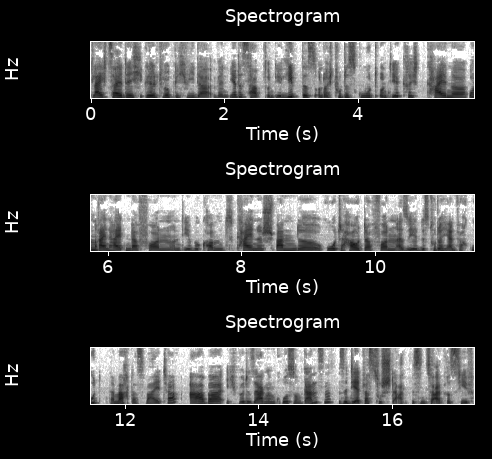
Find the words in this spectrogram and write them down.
Gleichzeitig gilt wirklich wieder, wenn ihr das habt und ihr liebt es und euch tut es gut und ihr kriegt keine Unreinheiten davon und ihr bekommt keine spannende rote Haut davon, also ihr, es tut euch einfach gut, dann macht das weiter. Aber ich würde sagen, im Großen und Ganzen sind die etwas zu stark, bisschen zu aggressiv.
